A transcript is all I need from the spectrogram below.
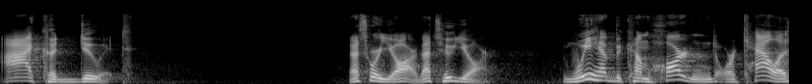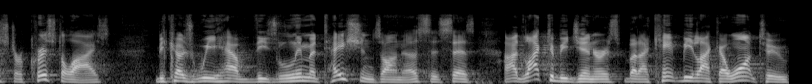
I could do it. That's where you are. That's who you are. We have become hardened or calloused or crystallized because we have these limitations on us that says, I'd like to be generous, but I can't be like I want to.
